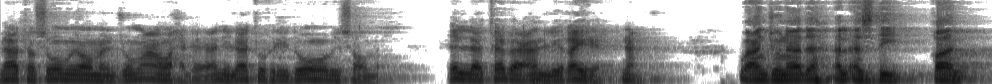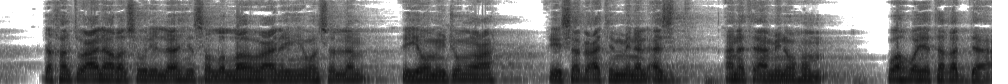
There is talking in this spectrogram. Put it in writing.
لا تصوموا يوم الجمعة وحده يعني لا تفردوه بصوم إلا تبعا لغيره. نعم. وعن جنادة الأزدي قال دخلت على رسول الله صلى الله عليه وسلم في يوم جمعة في سبعة من الأزد أنا ثامنهم وهو يتغدى.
